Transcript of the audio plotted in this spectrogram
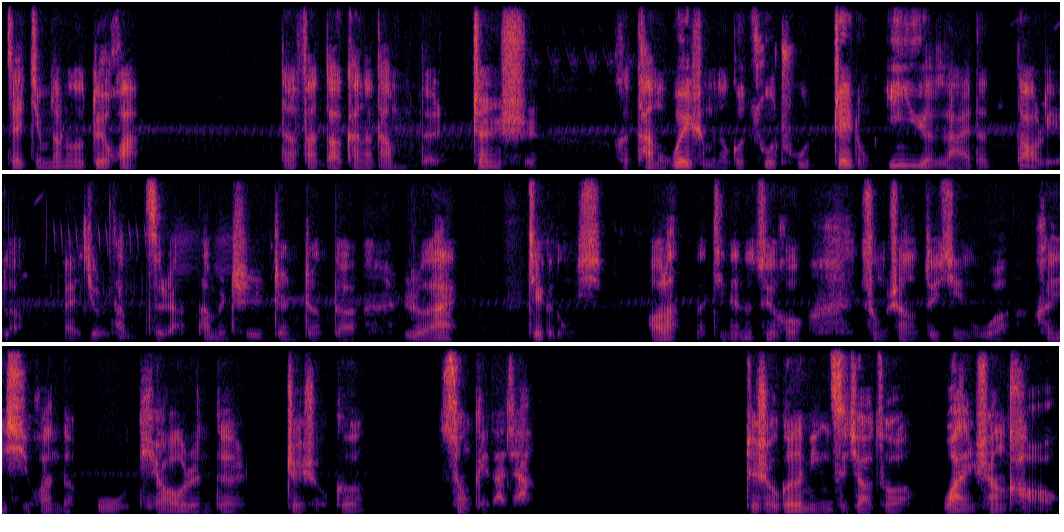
在节目当中的对话，但反倒看到他们的真实和他们为什么能够做出这种音乐来的道理了。哎，就是他们自然，他们是真正的热爱这个东西。好了，那今天的最后送上最近我很喜欢的五条人的这首歌，送给大家。这首歌的名字叫做《晚上好，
